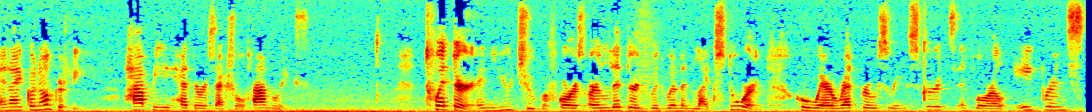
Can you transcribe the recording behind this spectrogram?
and iconography, happy heterosexual families. Twitter and YouTube, of course, are littered with women like Stewart, who wear retro swing skirts and floral aprons,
